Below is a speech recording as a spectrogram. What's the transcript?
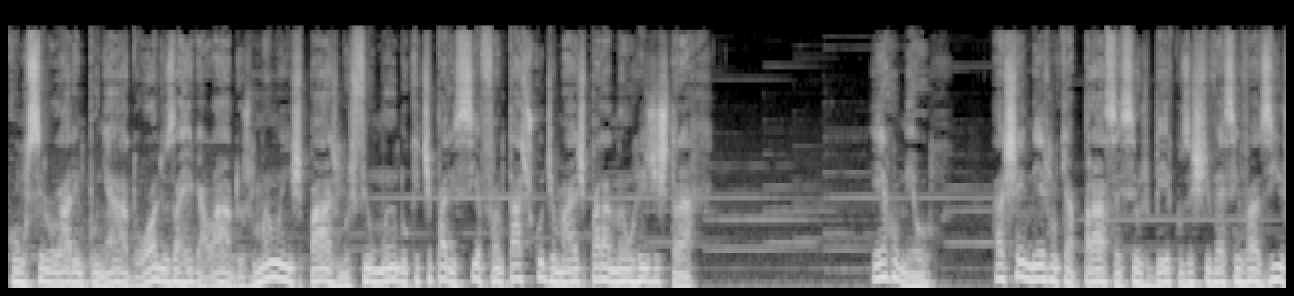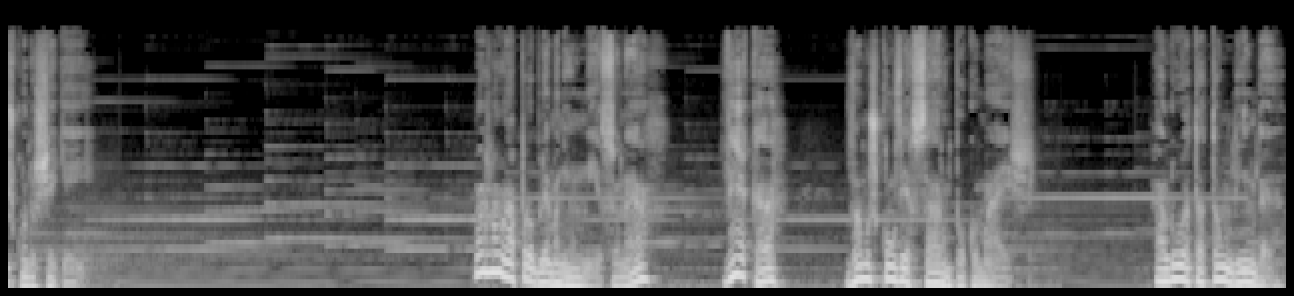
Com o celular empunhado, olhos arregalados, mão em espasmos, filmando o que te parecia fantástico demais para não registrar. Erro meu. Achei mesmo que a praça e seus becos estivessem vazios quando cheguei. Mas não há problema nenhum nisso, né? Venha cá, vamos conversar um pouco mais. A lua tá tão linda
